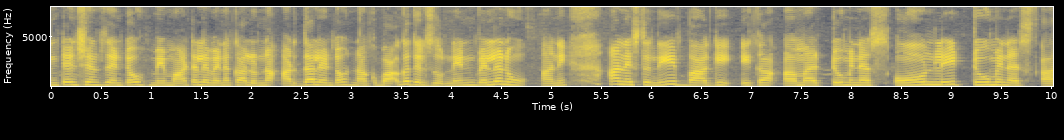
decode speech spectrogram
ఇంటెన్షన్స్ ఏంటో మీ మాటల వెనకాలన్న అర్థాలేంటో నాకు బాగా తెలుసు. నేను వెళ్ళను అని అనేస్తుంది బాగి. ఇక Amar two minutes only two minutes ఆ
